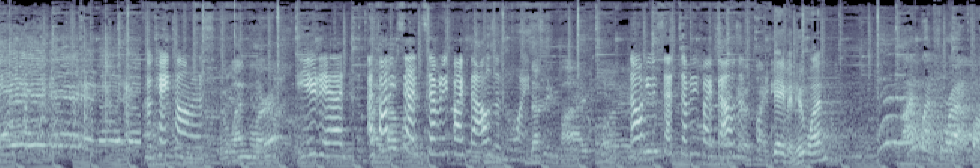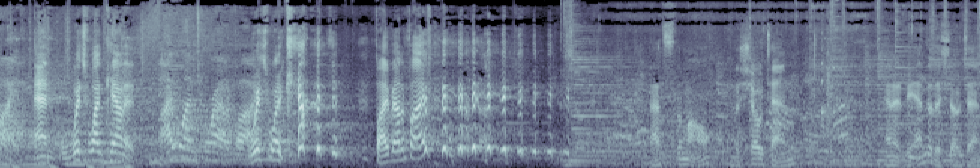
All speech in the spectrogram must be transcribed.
Okay, Thomas, Who won, you did. I thought he said 75,000 points. 75 points. No, he said 75,000 points. David, who won? I won four out of five. And which one counted? I won four out of five. Which one counted? Five out of five? That's the mall, the show 10. And at the end of the show 10,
